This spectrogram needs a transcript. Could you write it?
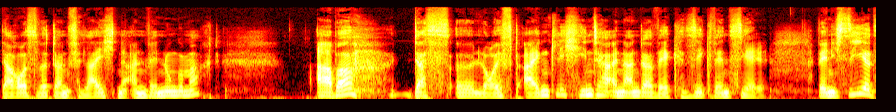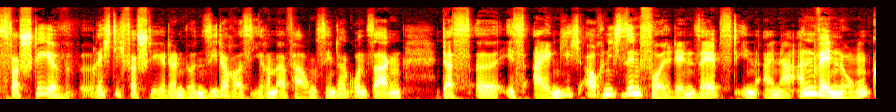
daraus wird dann vielleicht eine Anwendung gemacht, aber das äh, läuft eigentlich hintereinander weg, sequenziell. Wenn ich Sie jetzt verstehe, richtig verstehe, dann würden Sie doch aus Ihrem Erfahrungshintergrund sagen, das äh, ist eigentlich auch nicht sinnvoll, denn selbst in einer Anwendung,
